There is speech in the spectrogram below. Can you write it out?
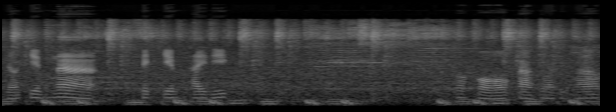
เดี๋ยวเกมหน้าเป็นเกมไทยลีกก็ขอกราบสวัสดีครับ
